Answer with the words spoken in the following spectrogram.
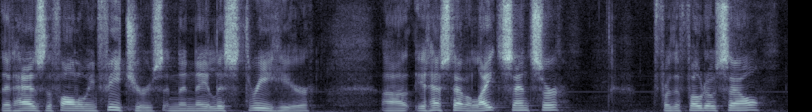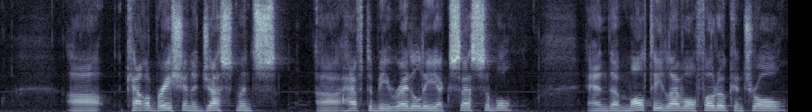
that has the following features, and then they list three here. Uh, it has to have a light sensor for the photocell. Uh, calibration adjustments uh, have to be readily accessible, and the multi-level photo control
